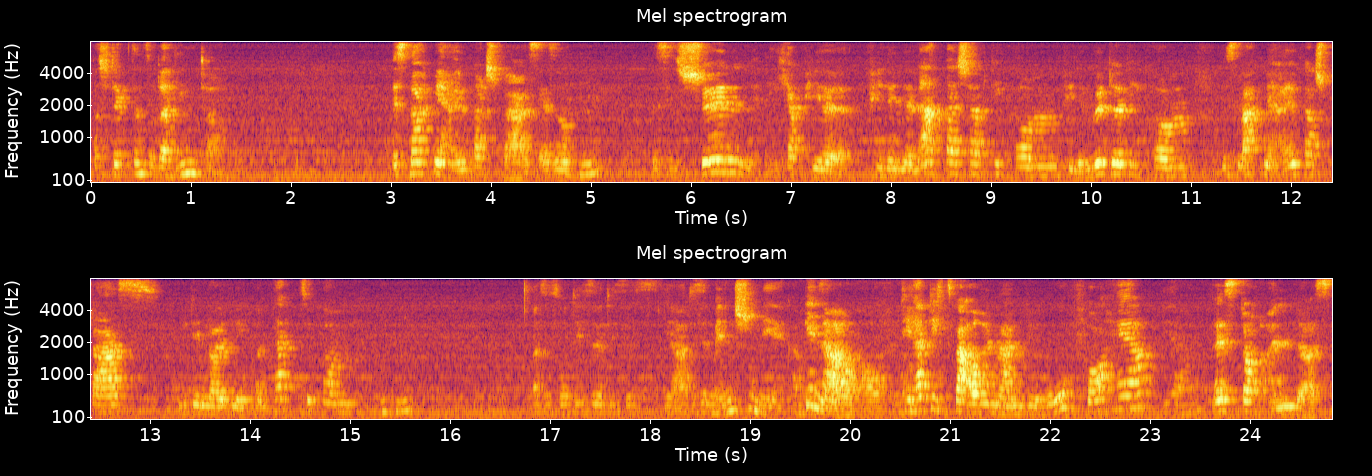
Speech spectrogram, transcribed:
Was steckt denn so dahinter? Es macht mir einfach Spaß. Also mhm. es ist schön, ich habe hier viele in der Nachbarschaft, die kommen, viele Mütter, die kommen. Es macht mir einfach Spaß, mit den Leuten in Kontakt zu kommen. Mhm. Also so diese, dieses, ja, diese Menschennähe kann man genau. sagen auch. Ne? Die hatte ich zwar auch in meinem Büro vorher, ja. ist doch anders.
